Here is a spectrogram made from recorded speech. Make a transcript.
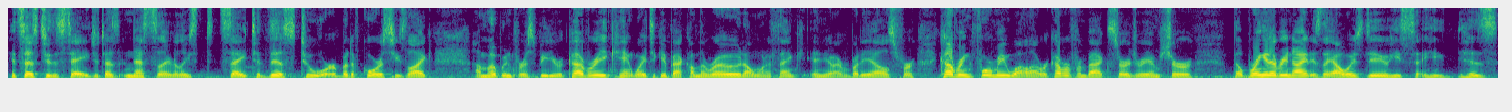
it says to the stage. It doesn't necessarily say to this tour, but of course he's like, I'm hoping for a speedy recovery. Can't wait to get back on the road. I want to thank you know everybody else for covering for me while I recover from back surgery. I'm sure they'll bring it every night as they always do. He's he his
